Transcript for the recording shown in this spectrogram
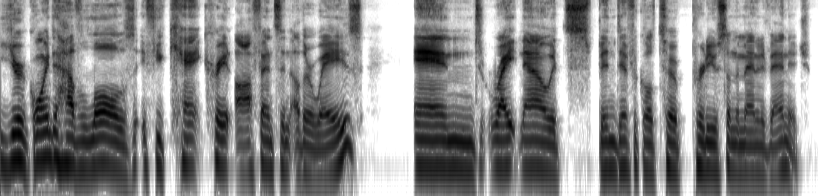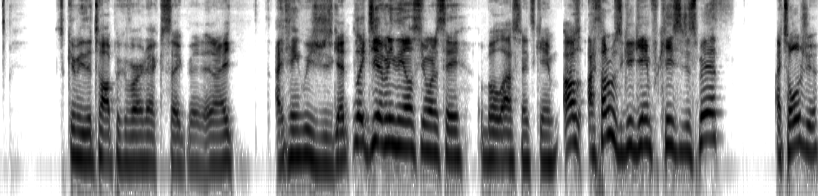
you're going to have lulls if you can't create offense in other ways. And right now it's been difficult to produce on the man advantage. It's gonna be the topic of our next segment, and I I think we should just get like. Do you have anything else you want to say about last night's game? I was I thought it was a good game for Casey DeSmith. I told you.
